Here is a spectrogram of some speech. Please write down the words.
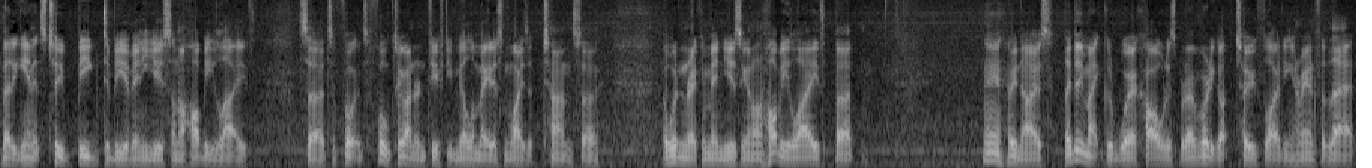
but again it's too big to be of any use on a hobby lathe so it's a full, it's a full 250 millimeters and weighs a ton so I wouldn't recommend using it on a hobby lathe but eh, who knows they do make good work holders but I've already got two floating around for that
